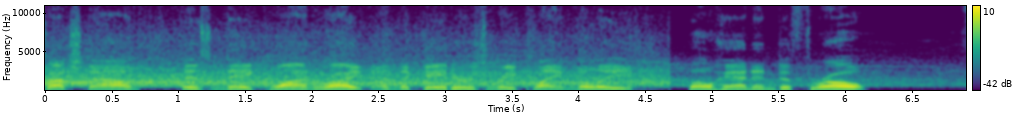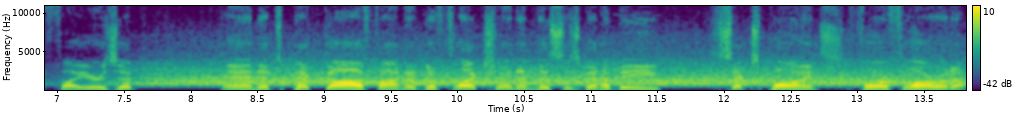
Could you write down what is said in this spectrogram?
touchdown is Nay'Quan Wright, and the Gators reclaim the lead. Bohannon to throw. Fires it, and it's picked off on a deflection, and this is going to be six points for Florida.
